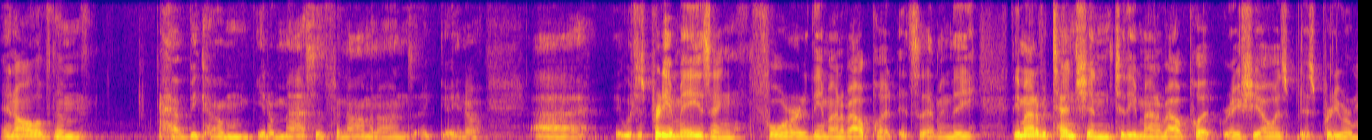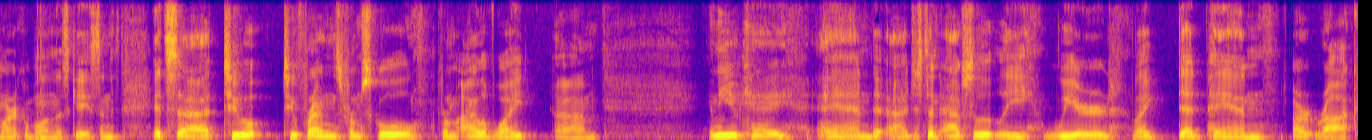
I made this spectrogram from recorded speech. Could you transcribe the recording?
and all of them have become you know massive phenomenons. You know, uh, which is pretty amazing for the amount of output. It's I mean the the amount of attention to the amount of output ratio is is pretty remarkable in this case, and it's uh, two two friends from school from Isle of Wight. Um, in the UK, and uh, just an absolutely weird, like deadpan art rock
